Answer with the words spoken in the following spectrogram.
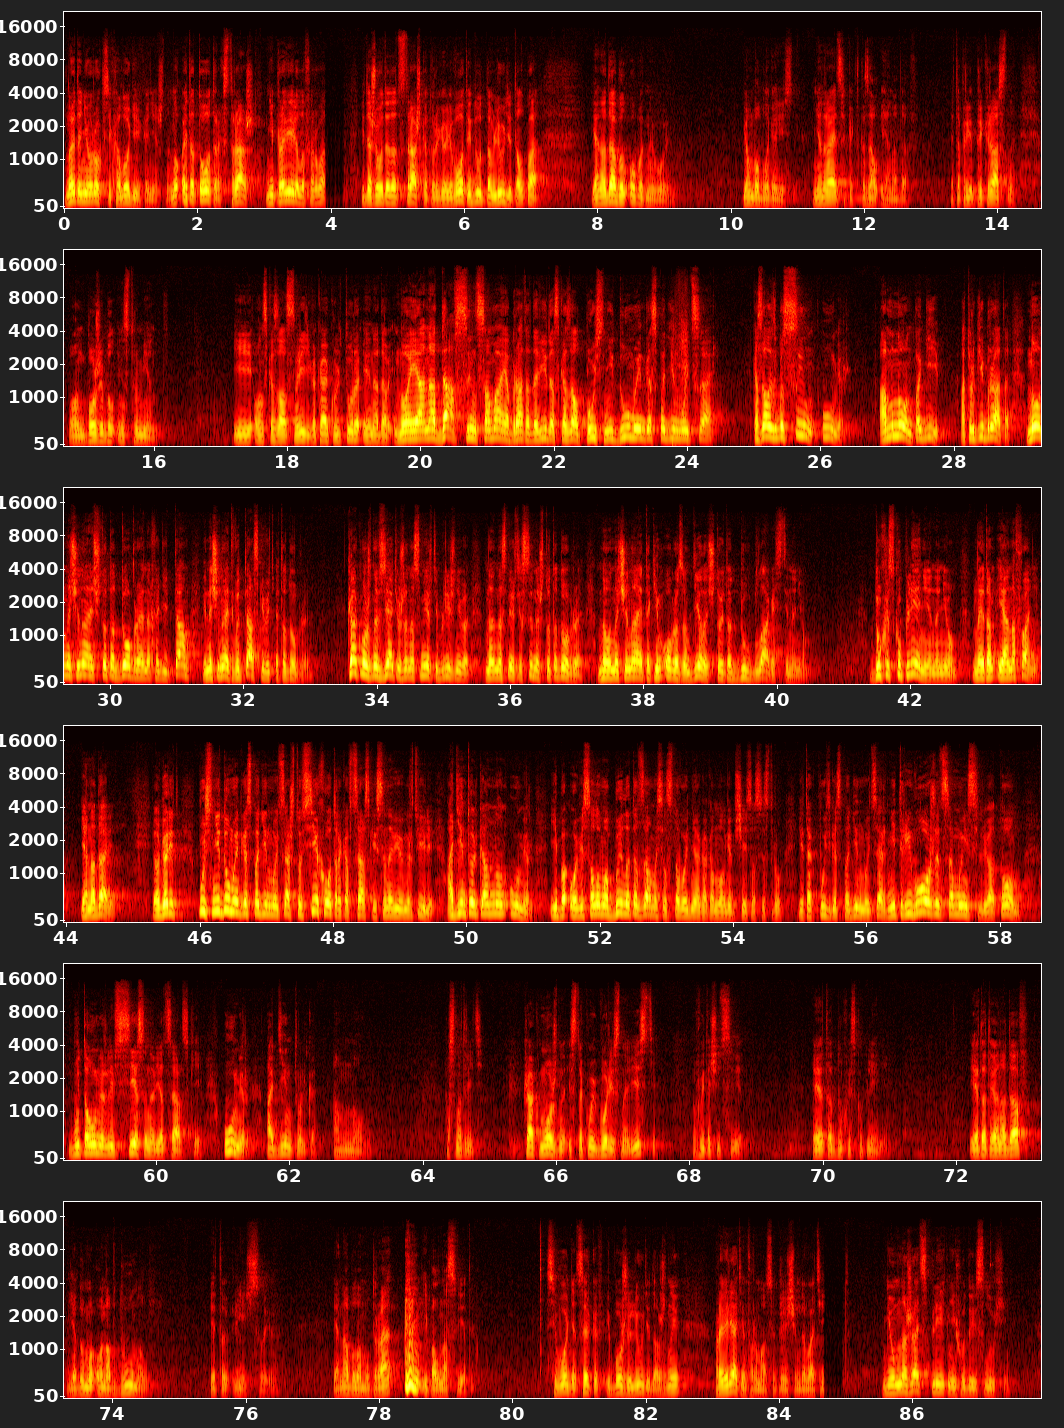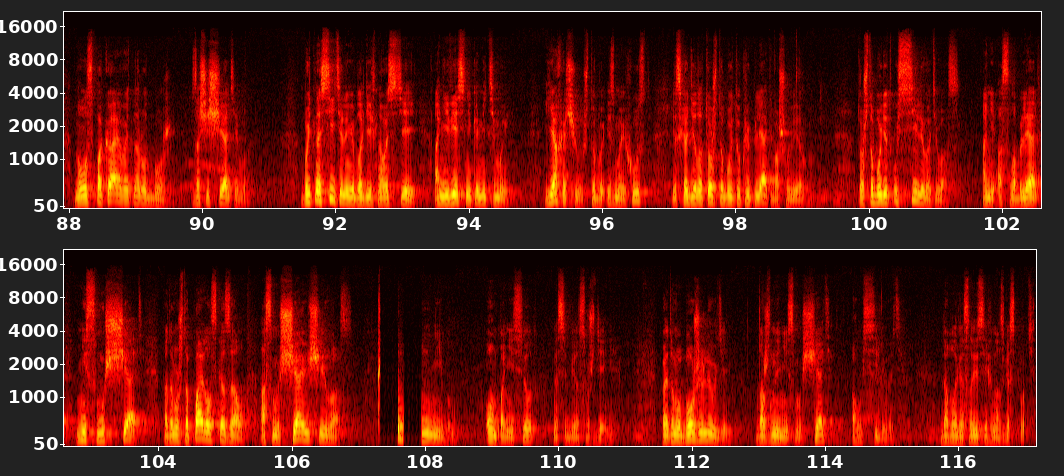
Но это не урок психологии, конечно. Но этот отрок, страж, не проверил информацию. И даже вот этот страж, который говорил, вот идут там люди, толпа. Ионадав был опытный воин. И он был благовестник. Мне нравится, как сказал Ионадав. Это прекрасно. Он Божий был инструмент. И он сказал, смотрите, какая культура Ионадава. Но Ионадав, сын Самая, брата Давида, сказал, пусть не думает господин мой царь. Казалось бы, сын умер, Амнон погиб от руки брата, но он начинает что-то доброе находить там и начинает вытаскивать это доброе. Как можно взять уже на смерти ближнего, на, на смерти сына что-то доброе? Но он начинает таким образом делать, что это дух благости на нем, дух искупления на нем, на этом Ионафане, Ионадаве. И он говорит, пусть не думает господин мой царь, что всех отроков царских сыновей умертвили. Один только Амнон умер, ибо у Весолома был этот замысел с того дня, как Амнон обчестил сестру. И так пусть господин мой царь не тревожится мыслью о том, будто умерли все сыновья царские. Умер один только Амнон. Посмотрите, как можно из такой горестной вести вытащить свет. Это дух искупления. И этот Ионадав, я думаю, он обдумал – эту речь свою. И она была мудра и полна света. Сегодня церковь и Божьи люди должны проверять информацию, прежде чем давать ее. Не умножать сплетни и худые слухи, но успокаивать народ Божий, защищать его, быть носителями благих новостей, а не вестниками тьмы. Я хочу, чтобы из моих уст исходило то, что будет укреплять вашу веру, то, что будет усиливать вас, а не ослаблять, не смущать, Потому что Павел сказал, а смущающий вас, кто бы он ни был, он понесет на себе осуждение. Поэтому Божьи люди должны не смущать, а усиливать. Да благословит всех нас Господь.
